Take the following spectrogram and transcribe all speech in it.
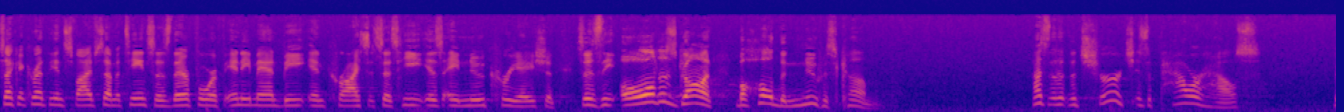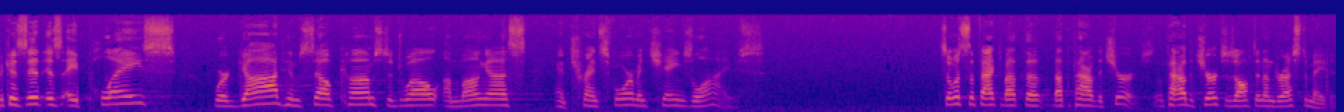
2 Corinthians 5:17 says therefore if any man be in Christ it says he is a new creation. It says the old is gone behold the new has come. The church is a powerhouse because it is a place where God Himself comes to dwell among us and transform and change lives. So, what's the fact about the, about the power of the church? The power of the church is often underestimated.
